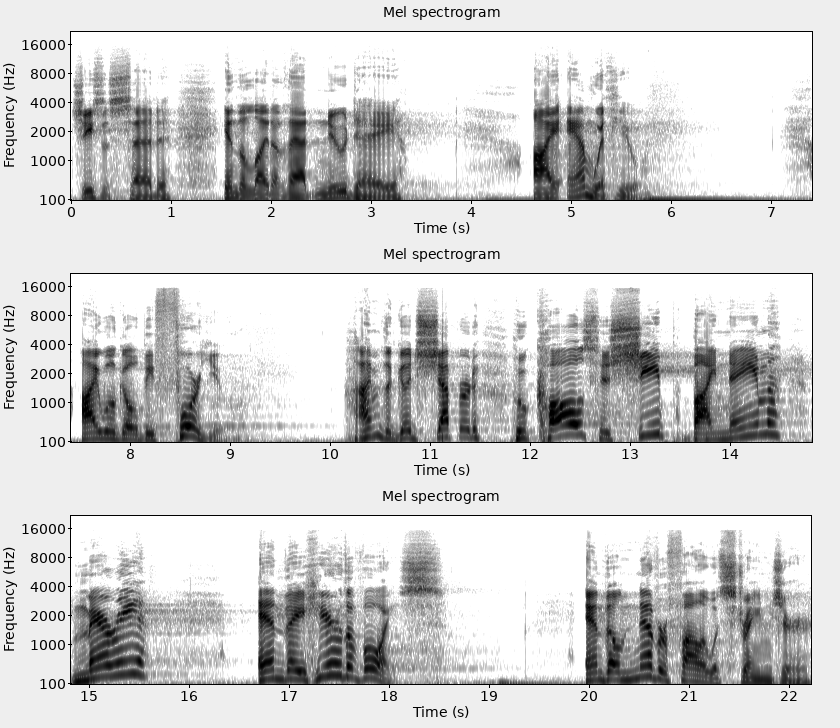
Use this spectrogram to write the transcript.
Jesus said, in the light of that new day, I am with you. I will go before you. I'm the good shepherd who calls his sheep by name, Mary, and they hear the voice, and they'll never follow a stranger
